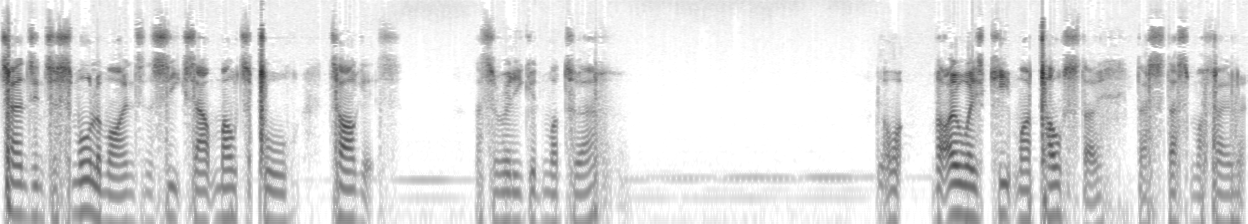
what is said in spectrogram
turns into smaller mines and seeks out multiple targets. That's a really good mod to have. I but I always keep my pulse though. That's that's my favourite.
